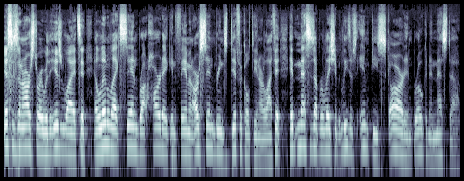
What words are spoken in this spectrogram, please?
Just as in our story where the Israelites and Elimelech's sin brought heartache and famine, our sin brings difficulty in our life. It, it messes up relationship. It leaves us empty, scarred, and broken and messed up.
